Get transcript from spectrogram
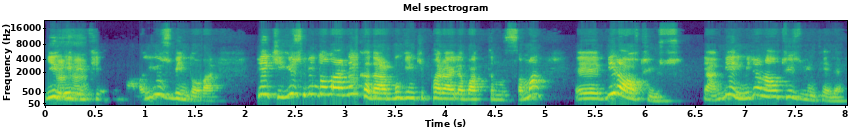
Bir Hı hı. evin fiyatı 100 bin dolar. Peki 100 bin dolar ne kadar bugünkü parayla baktığımız zaman? E, 1.600 yani 1 milyon 600 bin TL.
